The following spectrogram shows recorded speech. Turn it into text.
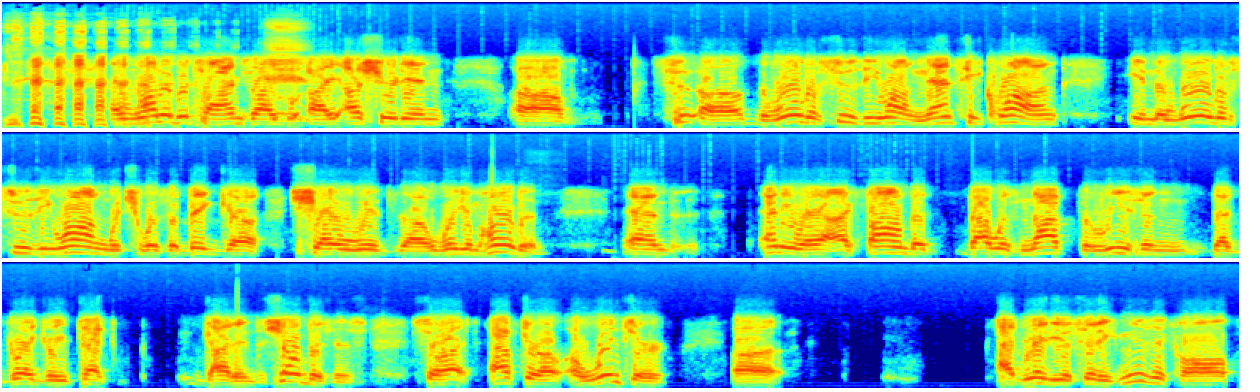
and one of the times I, I ushered in um, uh, the world of Suzie Wong, Nancy Kwan, in the world of Suzie Wong, which was a big uh, show with uh, William Holden. And anyway, I found that that was not the reason that Gregory Peck got into show business. So I, after a, a winter uh, at Radio City Music Hall,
